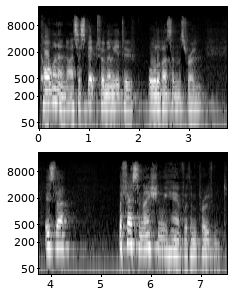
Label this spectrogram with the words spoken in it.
common and I suspect familiar to all of us in this room is the, the fascination we have with improvement,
